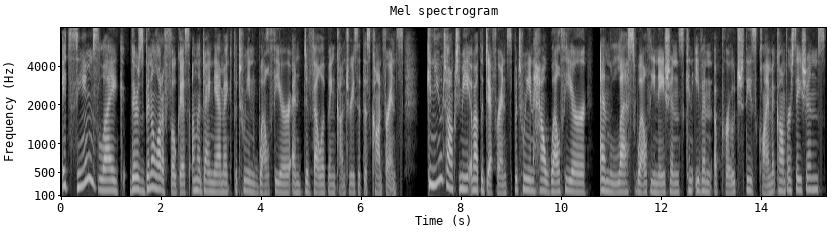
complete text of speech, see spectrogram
It seems like there's been a lot of focus on the dynamic between wealthier and developing countries at this conference. Can you talk to me about the difference between how wealthier and less wealthy nations can even approach these climate conversations?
